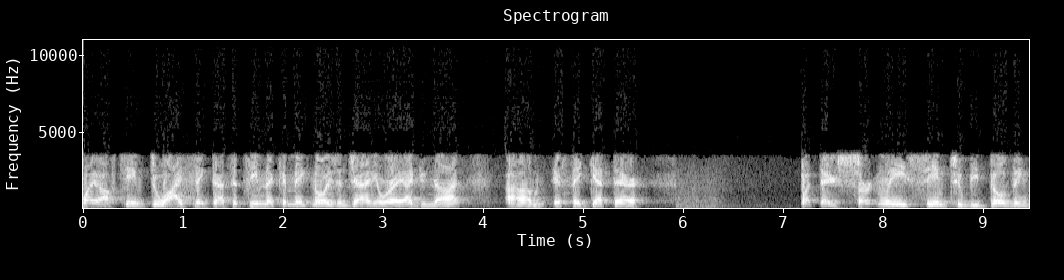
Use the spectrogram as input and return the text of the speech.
playoff team. Do I think that's a team that can make noise in January? I do not. Um, if they get there, but they certainly seem to be building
